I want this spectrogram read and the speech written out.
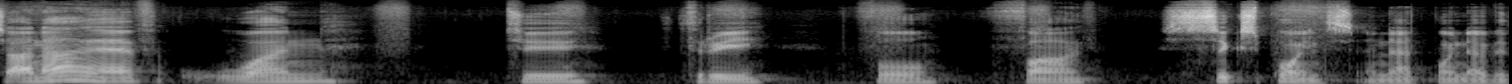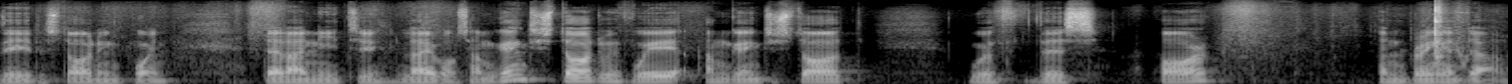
So I now have one, two, three, four, five, six points, and that point over there, the starting point that I need to label. So I'm going to start with where I'm going to start with this arc and bring it down.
